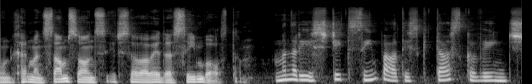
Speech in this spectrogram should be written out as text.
Un Hermans Samsons ir savā veidā simbols tam. Man arī šķita simpātiski tas, ka viņš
